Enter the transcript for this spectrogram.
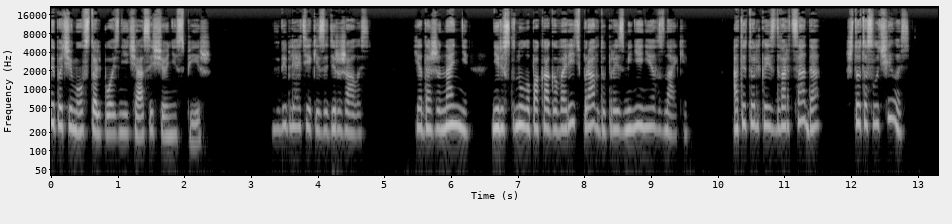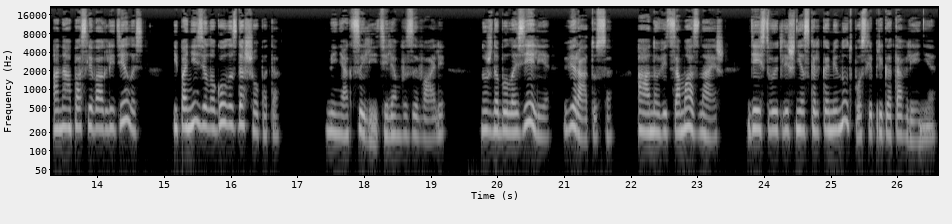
Ты почему в столь поздний час еще не спишь?» В библиотеке задержалась. Я даже Нанни не рискнула пока говорить правду про изменения в знаке. «А ты только из дворца, да? Что-то случилось?» Она опасливо огляделась и понизила голос до шепота. «Меня к целителям вызывали. Нужно было зелье Вератуса, а оно ведь, сама знаешь, действует лишь несколько минут после приготовления,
